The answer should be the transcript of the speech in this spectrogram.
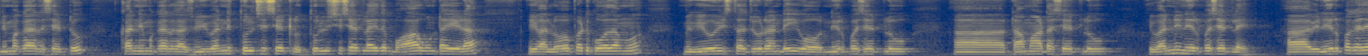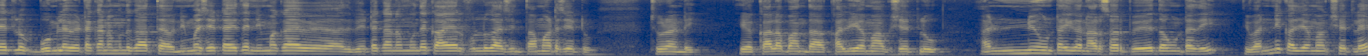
నిమ్మకాయల చెట్టు. కానీ నిమ్మకాయలు కాసిన ఇవన్నీ తులసి చెట్లు. తులసి చెట్లు అయితే బాగుంటాయి ఈడ. ఇక లోపలికి పోదాము. మీకు యూహిస్తా చూడండి. ఇగో మిరప చెట్లు టమాటా చెట్లు ఇవన్నీ మిరప చెట్లే అవి మిరపకాయ చెట్లు భూమిలో పెట్టకన్నా ముందు కాస్తాయి. నిమ్మ చెట్టు అయితే నిమ్మకాయ అది పెట్టకన్నా ముందే కాయలు ఫుల్ కాసింది టమాటా చెట్టు చూడండి. ఇక కలబంద కళ్యమాకు చెట్లు అన్నీ ఉంటాయి. ఇక నర్సరీ పేద ఉంటుంది. ఇవన్నీ కళ్యమాకు చెట్లే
